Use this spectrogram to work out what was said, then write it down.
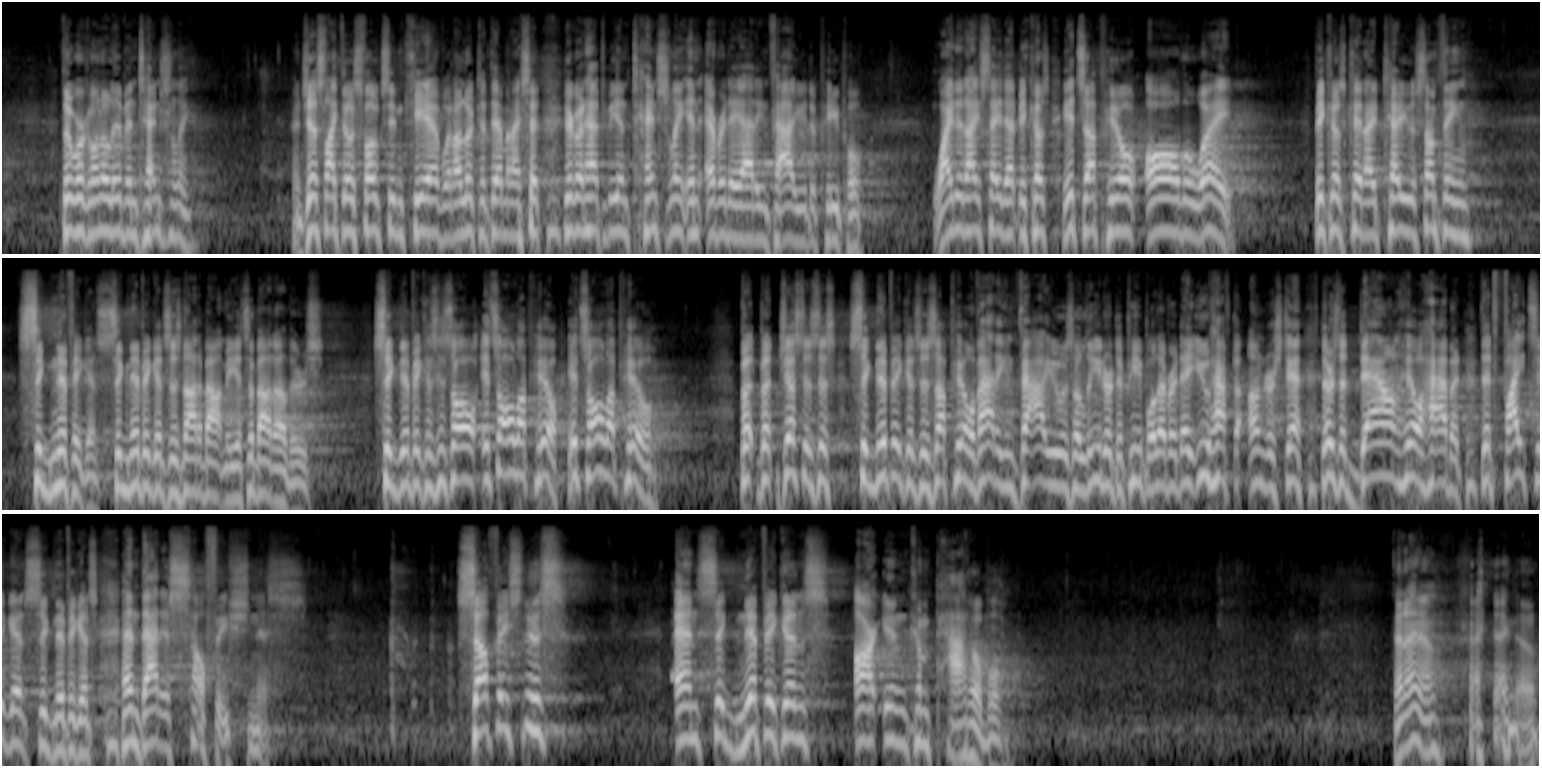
that we're going to live intentionally. And just like those folks in Kiev, when I looked at them and I said, You're going to have to be intentionally in everyday adding value to people. Why did I say that? Because it's uphill all the way. Because can I tell you something? Significance. Significance is not about me, it's about others significance. It's all, it's all uphill. It's all uphill. But, but just as this significance is uphill of adding value as a leader to people every day, you have to understand there's a downhill habit that fights against significance, and that is selfishness. Selfishness and significance are incompatible. And I know, I know.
